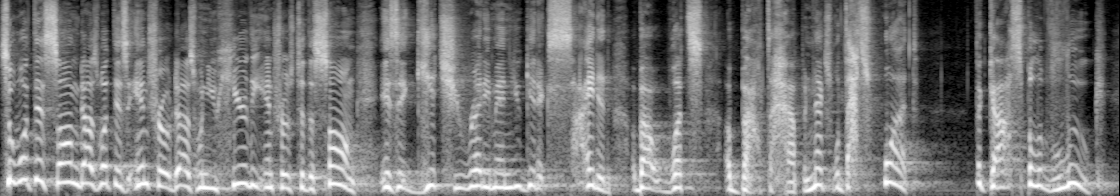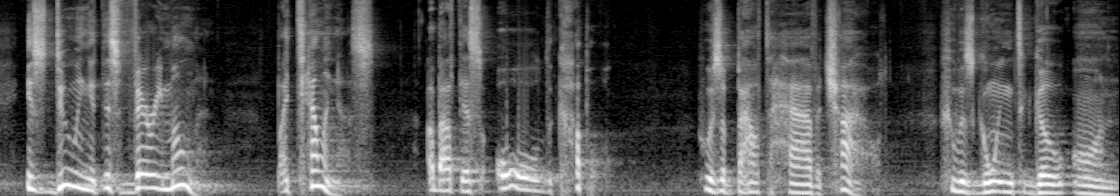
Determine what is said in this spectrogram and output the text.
So, what this song does, what this intro does, when you hear the intros to the song, is it gets you ready, man. You get excited about what's about to happen next. Well, that's what the Gospel of Luke is doing at this very moment by telling us about this old couple who is about to have a child who is going to go on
